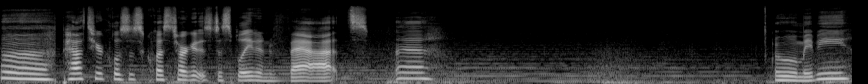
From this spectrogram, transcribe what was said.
Uh, path to your closest quest target is displayed in VATS. Eh. Oh, maybe.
